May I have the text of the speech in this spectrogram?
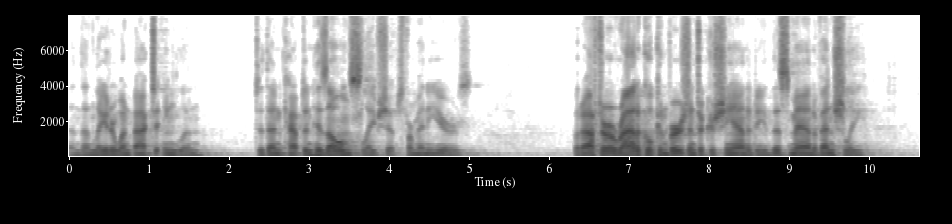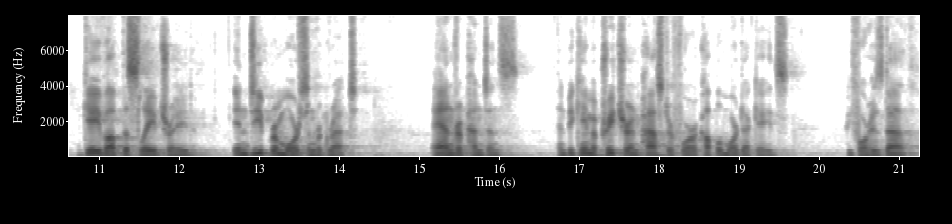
and then later went back to England to then captain his own slave ships for many years. But after a radical conversion to Christianity, this man eventually gave up the slave trade in deep remorse and regret and repentance and became a preacher and pastor for a couple more decades before his death.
